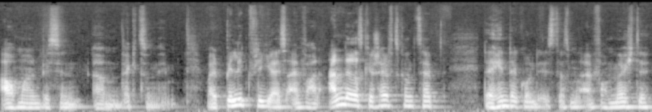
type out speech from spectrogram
auch mal ein bisschen ähm, wegzunehmen. Weil Billigflieger ist einfach ein anderes Geschäftskonzept. Der Hintergrund ist, dass man einfach möchte,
